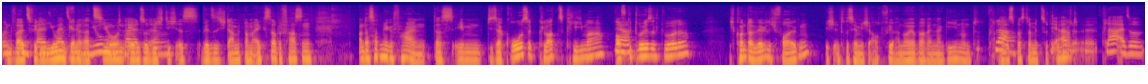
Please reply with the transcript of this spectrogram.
und, und weil es für die junge Generation halt, eben so ähm, wichtig ist, will sie sich damit nochmal extra befassen. Und das hat mir gefallen, dass eben dieser große Klotz Klima ja. aufgedröselt wurde. Ich konnte da wirklich folgen. Ich interessiere mich auch für erneuerbare Energien und klar, alles, was damit zu tun Art, hat. Äh, klar, also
